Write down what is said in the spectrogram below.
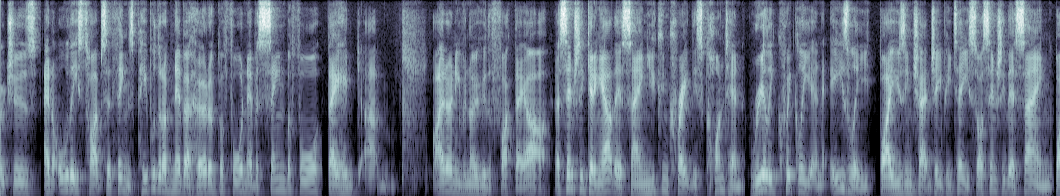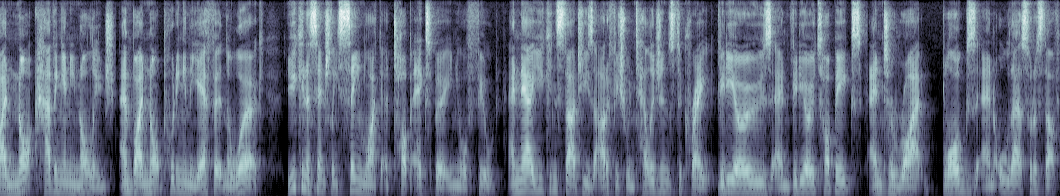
coaches and all these types of things, people that I've never heard of before, never seen before, they had. Um, I don't even know who the fuck they are. Essentially, getting out there saying you can create this content really quickly and easily by using ChatGPT. So, essentially, they're saying by not having any knowledge and by not putting in the effort and the work, you can essentially seem like a top expert in your field. And now you can start to use artificial intelligence to create videos and video topics and to write blogs and all that sort of stuff.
